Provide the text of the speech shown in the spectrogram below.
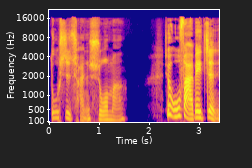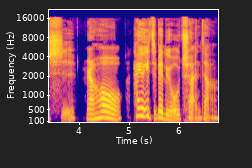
都市传说吗？就无法被证实，然后它又一直被流传，这样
